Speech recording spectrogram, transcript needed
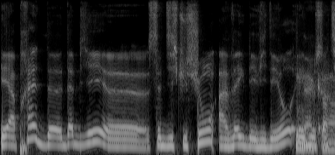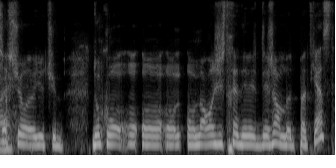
et après d'habiller euh, cette discussion avec des vidéos et de le sortir sur euh, YouTube. Donc on, on, on, enregistrait déjà en mode podcast.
